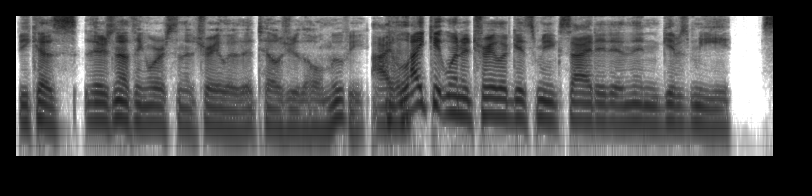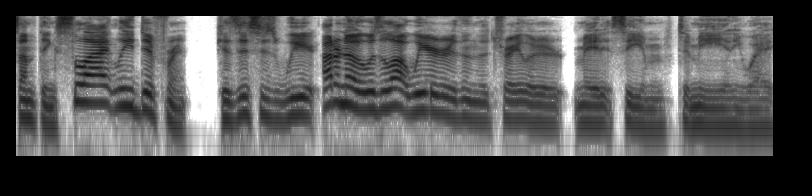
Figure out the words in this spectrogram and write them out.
because there's nothing worse than a trailer that tells you the whole movie. I Mhm. like it when a trailer gets me excited and then gives me something slightly different because this is weird. I don't know. It was a lot weirder than the trailer made it seem to me, anyway.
